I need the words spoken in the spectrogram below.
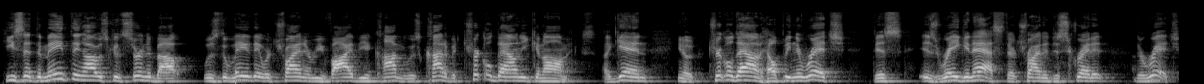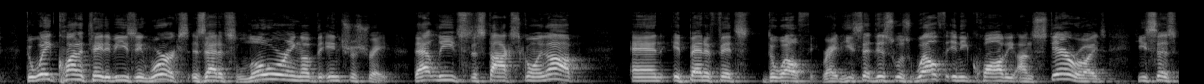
He said the main thing I was concerned about was the way they were trying to revive the economy it was kind of a trickle down economics. Again, you know, trickle down, helping the rich. This is Reagan-esque. They're trying to discredit the rich. The way quantitative easing works is that it's lowering of the interest rate. That leads to stocks going up and it benefits the wealthy, right? He said this was wealth inequality on steroids. He says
